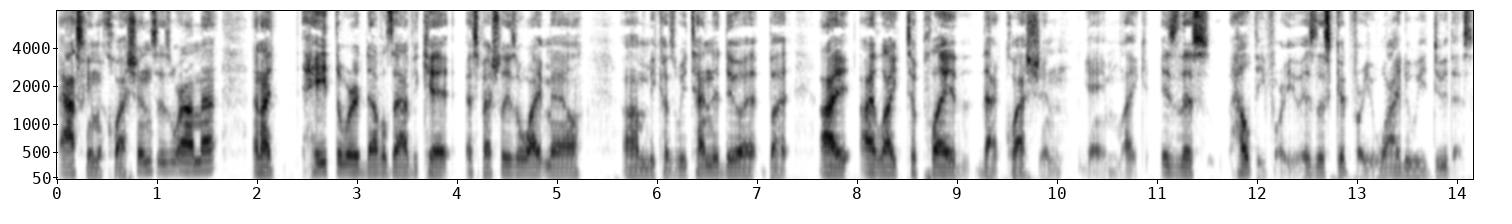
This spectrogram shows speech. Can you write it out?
asking the questions is where I'm at. And I hate the word devil's advocate, especially as a white male, um, because we tend to do it. But I I like to play that question game. Like, is this healthy for you? Is this good for you? Why do we do this?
